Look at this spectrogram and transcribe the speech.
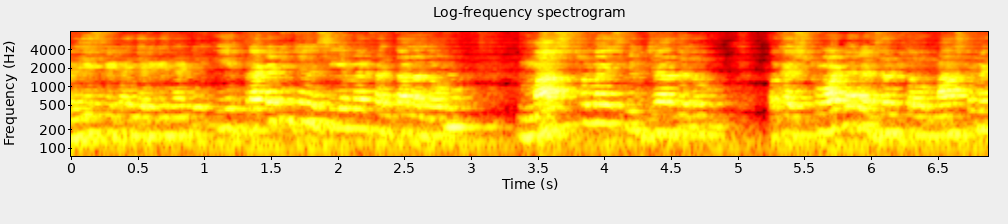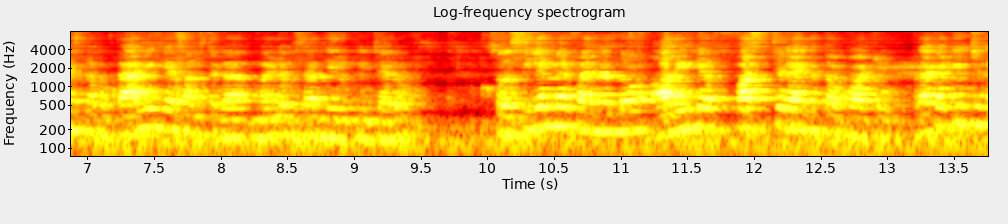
రిలీజ్ చేయడం జరిగిందండి. ఈ ప్రకటించిన సిఎంఏ ఫలితాలలో మాస్టర్ మైస్ విద్యార్థులు ఒక స్ట్రాటర్ రిజల్ట్తో మాస్టర్ మైస్ ఒక ప్రాణీయ సంస్థగా మళ్ళీ ఒకసారి నిరూపించారు. సో సిఎంఏ ఫైనల్లో ఆల్ ఇండియా ఫస్ట్ ర్యాంక్తో పాటు ప్రకటించిన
